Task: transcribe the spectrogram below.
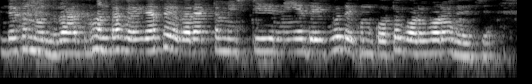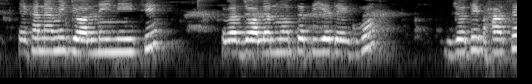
দেখুন বন্ধুরা আধ ঘণ্টা হয়ে গেছে, এবার একটা মিষ্টি নিয়ে দেখব, দেখুন কত বড় বড় হয়েছে। এখানে আমি জল নিয়ে নিয়েছি, এবার জলের মধ্যে দিয়ে দেখব। যদি ভাসে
